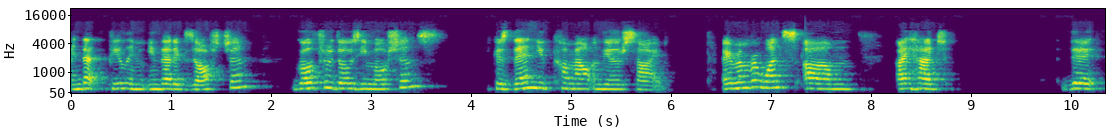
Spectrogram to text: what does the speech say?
in that feeling, in that exhaustion. Go through those emotions because then you come out on the other side. I remember once um, I had the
